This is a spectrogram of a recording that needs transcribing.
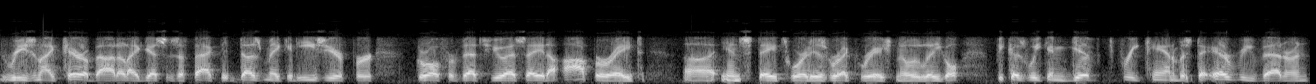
reason I care about it, I guess, is the fact it does make it easier for Grow for Vets USA to operate uh, in states where it is recreationally legal because we can give free cannabis to every veteran,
